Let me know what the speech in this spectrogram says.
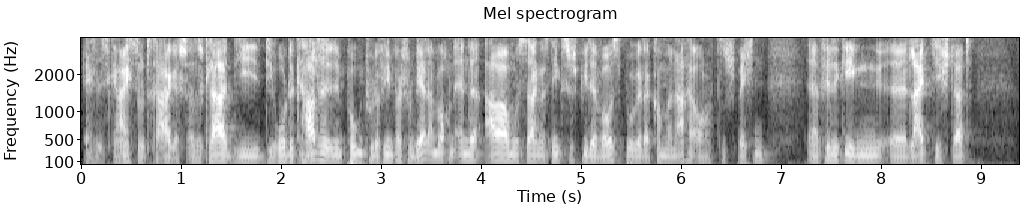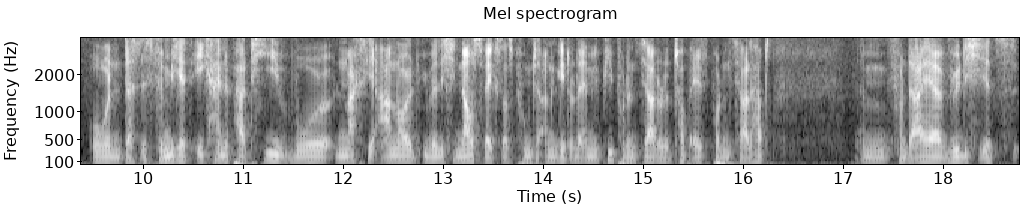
es ist gar nicht so tragisch. Also klar, die, die rote Karte in den Punkten tut auf jeden Fall schon Wert am Wochenende, aber muss sagen, das nächste Spiel der Wolfsburger, da kommen wir nachher auch noch zu sprechen, äh, findet gegen äh, Leipzig statt. Und das ist für mich jetzt eh keine Partie, wo Maxi Arnold über sich hinauswächst, was Punkte angeht oder MVP-Potenzial oder Top-11-Potenzial hat. Ähm, von daher würde ich jetzt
